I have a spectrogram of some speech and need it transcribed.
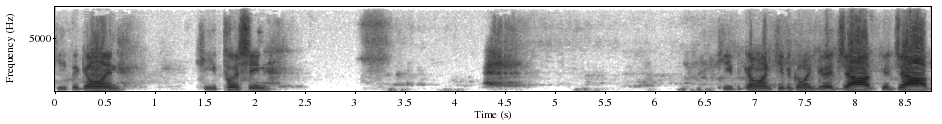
Keep it going. Keep pushing. Keep it going. Keep it going. Good job. Good job.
